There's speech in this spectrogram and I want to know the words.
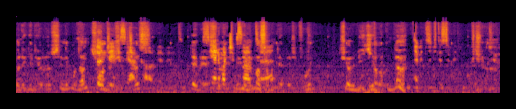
Böyle gidiyoruz. Şimdi buradan dönüş Döneceğimiz yer kaldı. Evet. Debriyaj. Sinyalim şöyle açık zaten. Basalım debriyajı. Şöyle bir ikiye alalım değil mi? Evet vitesimi küçültüyorum.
